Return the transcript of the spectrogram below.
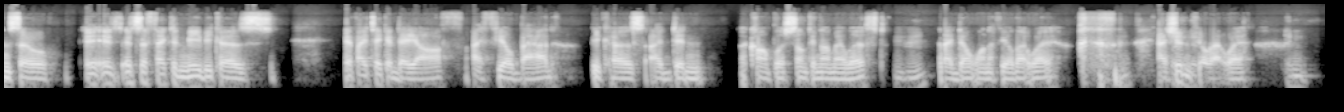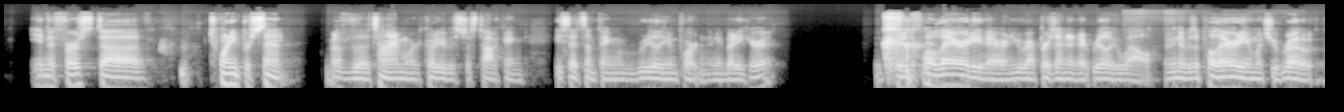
And so it, it's affected me because if I take a day off, I feel bad because I didn't accomplish something on my list. Mm-hmm. And I don't want to feel that way. I shouldn't feel that way. In, in the first uh, 20%, of the time where Cody was just talking, he said something really important. Anybody hear it? There's a polarity there, and you represented it really well. I mean, there was a polarity in what you wrote,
